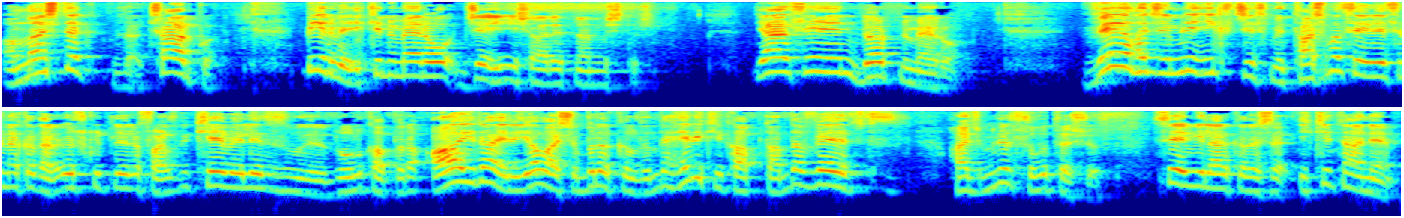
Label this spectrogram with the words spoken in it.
Anlaştık? Güzel. Çarpı. 1 ve 2 numara C'yi işaretlenmiştir. Gelsin 4 numara. V hacimli X cismi taşma seviyesine kadar öz kütleleri farklı K ve L dolu kaplara ayrı ayrı yavaşça bırakıldığında her iki kaptan da V hacminde sıvı taşıyor. Sevgili arkadaşlar iki tane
